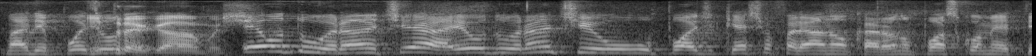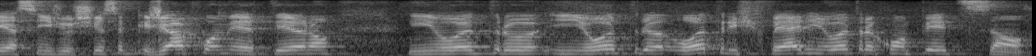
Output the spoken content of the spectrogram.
mas depois entregamos. Eu, eu durante, é, eu durante o podcast eu falei: "Ah, não, cara, eu não posso cometer essa injustiça que já cometeram em outro em outra outra esfera, em outra competição,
